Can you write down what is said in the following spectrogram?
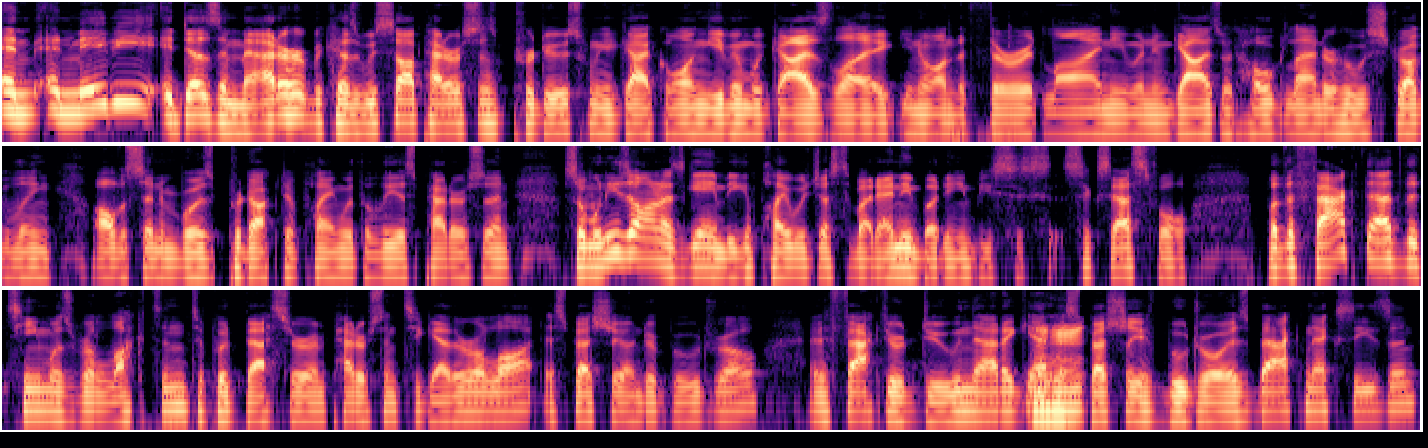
And and maybe it doesn't matter because we saw Pettersson produce when he got going, even with guys like, you know, on the third line, even in guys with Hoglander who was struggling, all of a sudden was productive playing with Elias Pettersson. So when he's on his game, he can play with just about anybody and be su- successful. But the fact that the team was reluctant to put Boeser and Pettersson together a lot, especially under Boudreau, and the fact they're doing that again, mm-hmm. especially if Boudreau is back next season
